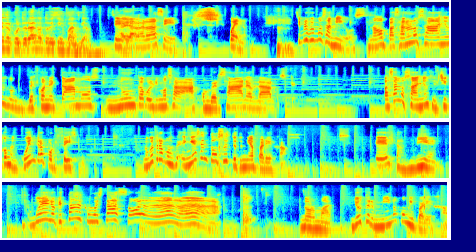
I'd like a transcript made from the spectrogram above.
en el cultural, no tuviste infancia? Sí, Ah, la verdad sí. Bueno, siempre fuimos amigos, ¿no? Pasaron los años, nos desconectamos, nunca volvimos a, a conversar, a hablar, no sé qué. Pasan los años, el chico me encuentra por Facebook. Me encuentra por- En ese entonces yo tenía pareja. Él también. Bueno, ¿qué tal? ¿Cómo estás? Hola. Normal. Yo termino con mi pareja.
